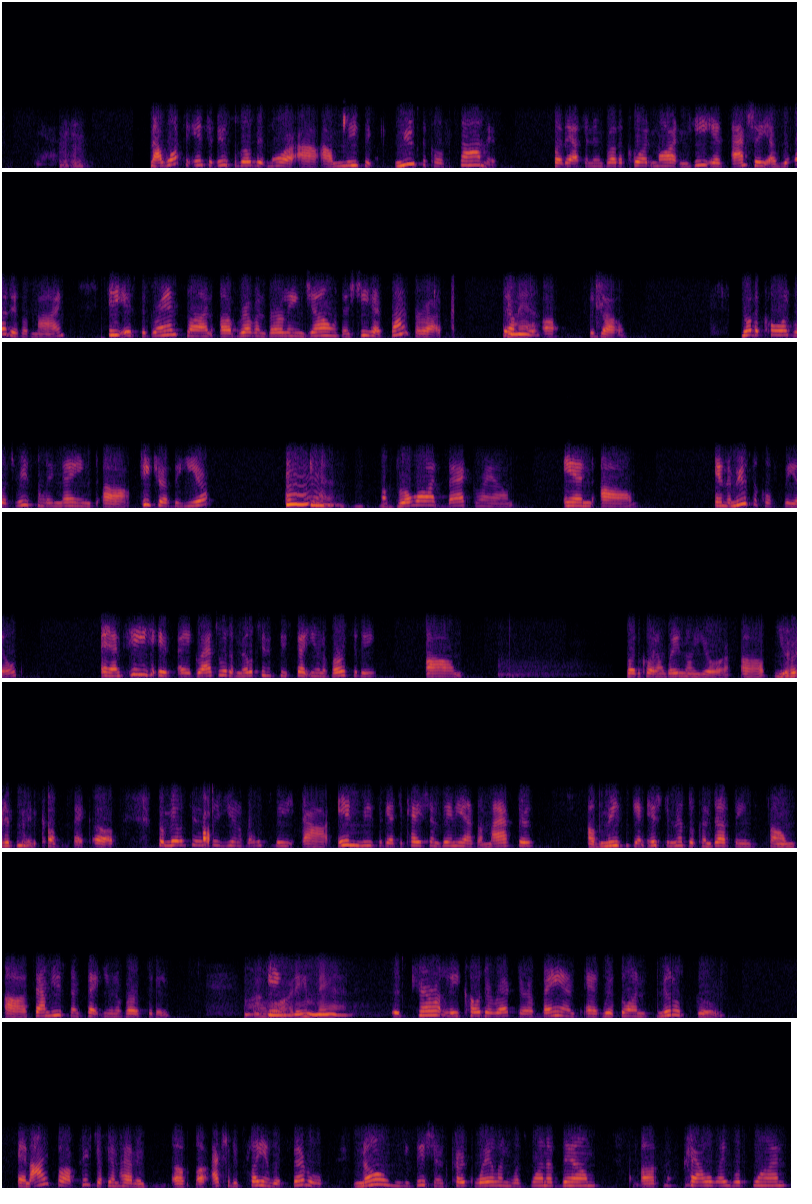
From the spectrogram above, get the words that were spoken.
Mm-hmm. Now, I want to introduce a little bit more our, our music musical psalmist for the afternoon, Brother Cord Martin. He is actually a relative of mine. He is the grandson of Reverend Verlene Jones, and she has sung for us several uh, ago. Brother Cord was recently named uh, Teacher of the Year. Amen. A broad background in um, in the musical field, and he is a graduate of Middle Tennessee State University. Um, Brother Cord, I'm waiting on your uh, your resume to come back up. From Middle Tennessee University uh, in music education, then he has a master's of music and instrumental conducting from uh, Sam Houston State University. My He- Lord. Amen. is currently co-director of bands at Whitthorne Middle School, and I saw a picture of him having uh, uh, actually playing with several known musicians. Kirk Whalum was one of them. Uh, Calloway was one.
